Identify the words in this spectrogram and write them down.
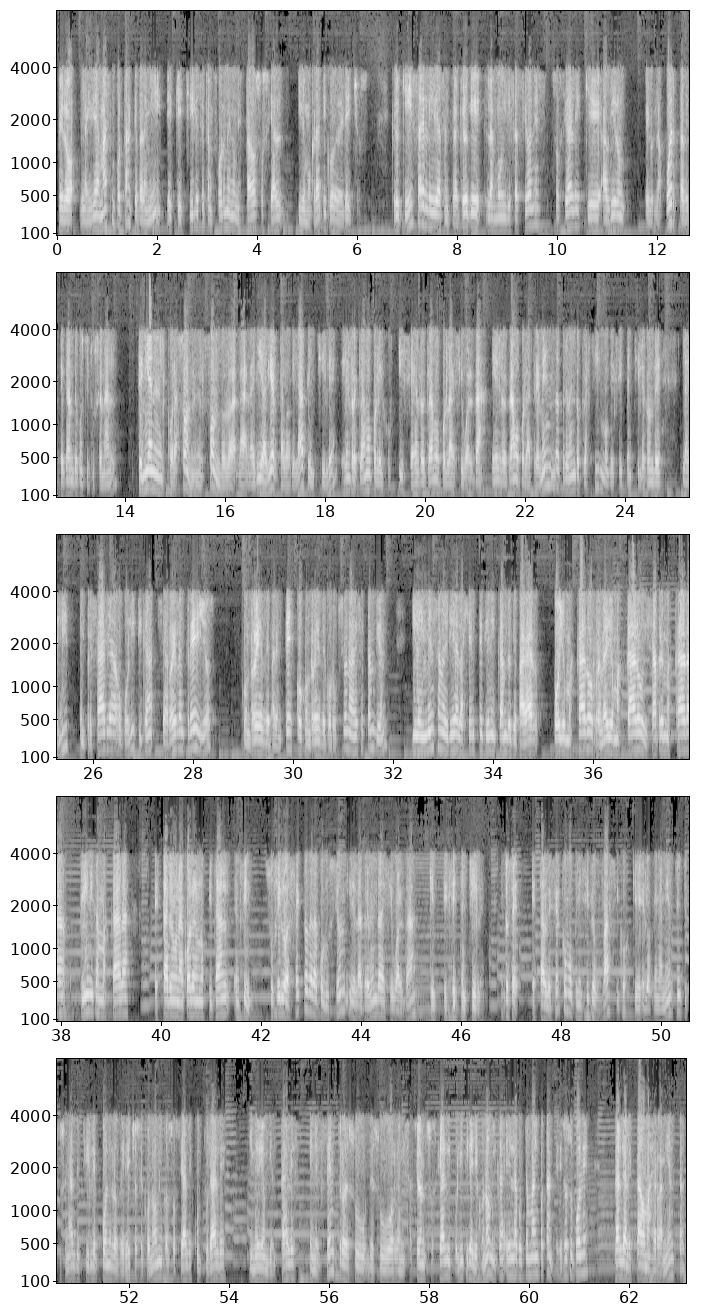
pero la idea más importante para mí es que Chile se transforme en un Estado social y democrático de derechos. Creo que esa es la idea central. Creo que las movilizaciones sociales que abrieron eh, la puerta de este cambio constitucional tenían en el corazón, en el fondo, la, herida abierta, lo que late en Chile, es el reclamo por la injusticia, es el reclamo por la desigualdad, es el reclamo por la tremenda, tremendo clasismo que existe en Chile, donde la élite empresaria o política se arregla entre ellos con redes de parentesco, con redes de corrupción a veces también, y la inmensa mayoría de la gente tiene en cambio que pagar pollos más caros, remedios más caros, ISAPRES más caras, clínicas más caras, estar en una cola en un hospital, en fin, sufrir los efectos de la colusión y de la tremenda desigualdad que existe en Chile. Entonces, establecer como principios básicos que el ordenamiento institucional de Chile pone los derechos económicos, sociales, culturales y medioambientales en el centro de su, de su organización social y política y económica es la cuestión más importante. Eso supone darle al Estado más herramientas,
